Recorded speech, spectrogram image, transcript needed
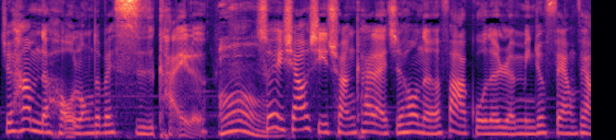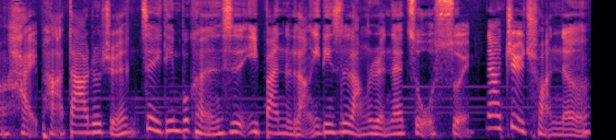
就他们的喉咙都被撕开了。哦，所以消息传开来之后呢，法国的人民就非常非常害怕，大家就觉得这一定不可能是一般的狼，一定是狼人在作祟。那据传呢，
